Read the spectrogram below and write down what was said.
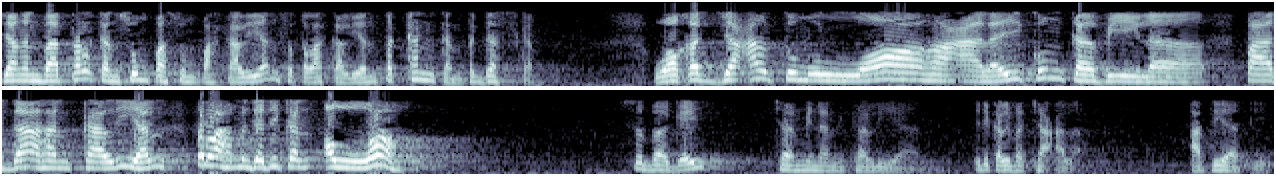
Jangan batalkan sumpah-sumpah kalian setelah kalian tekankan, tegaskan. وَقَدْ جَعَلْتُمُ اللَّهَ عَلَيْكُمْ كَفِيلًا Padahal kalian telah menjadikan Allah sebagai jaminan kalian. Ini kalimat ja'ala. Hati-hati.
